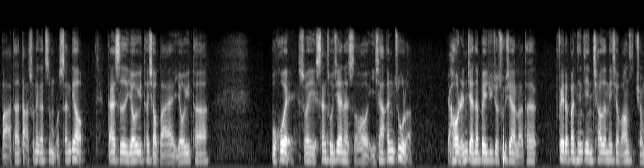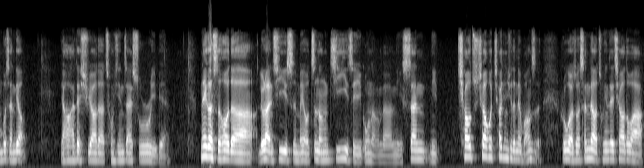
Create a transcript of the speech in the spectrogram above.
把它打出那个字母删掉。但是由于他小白，由于他不会，所以删除键的时候一下摁住了，然后人间的悲剧就出现了。他费了半天劲敲的那些网址全部删掉，然后还得需要的重新再输入一遍。那个时候的浏览器是没有智能记忆这一功能的，你删你。敲敲敲进去的那网址，如果说删掉重新再敲的话，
